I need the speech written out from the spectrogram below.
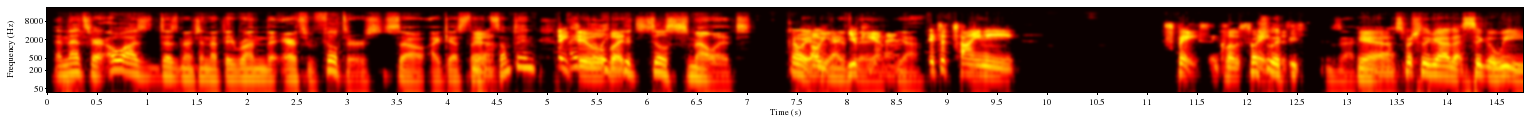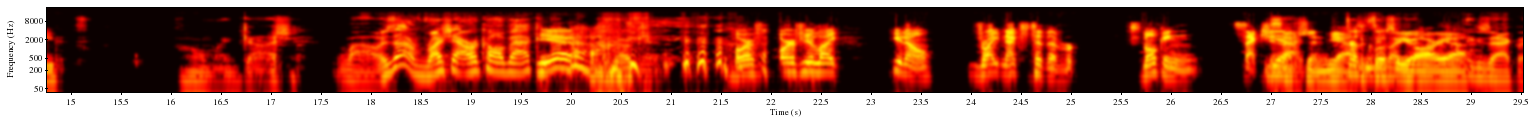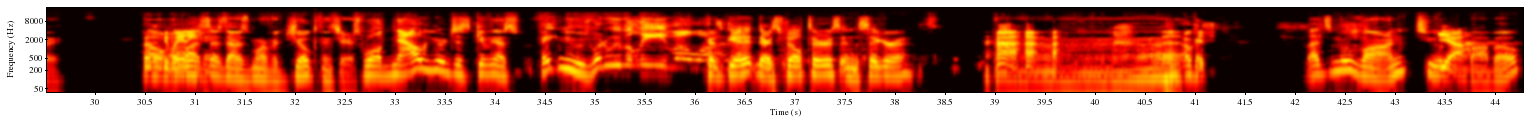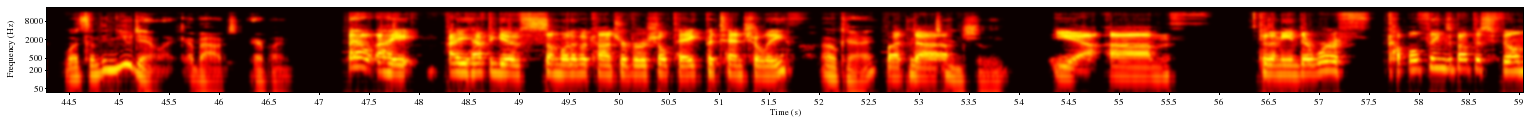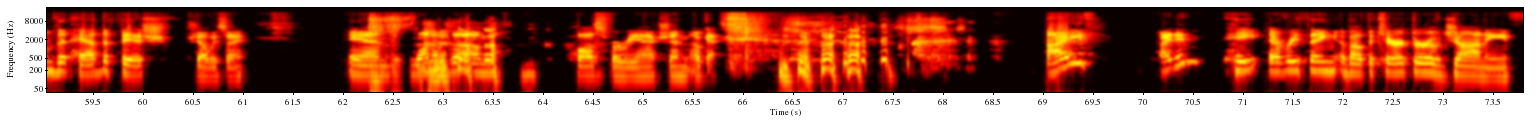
And that's fair. OAS does mention that they run the air through filters, so I guess that's Yeah. something. They I do, feel like but you could still smell it. oh yeah. oh yeah, you they- can. Yeah, It's a tiny space, enclosed Especially space. if you- exactly. Yeah. Especially if you have that cig of weed. Oh my gosh! Wow, is that a rush hour callback? Yeah. Okay. or if or if you're like, you know, right next to the smoking section. Yeah. Section. Yeah. The closer like you it. are, yeah. exactly. Doesn't Oh, do says that was more of a joke than serious. Well, now you're just giving us fake news. What do we believe? OAS? Because get it? There's filters in the cigarettes. Uh, okay, let's move on to Yeah. Bobo. What's something you didn't like about Airplane? Well, I I have to give somewhat of a controversial take potentially, Okay, but uh, potentially. yeah, um, because I mean there were a f- couple things about this film that had the fish, shall we say, and one of them. pause for reaction. Okay, I I didn't hate everything about the character of Johnny,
